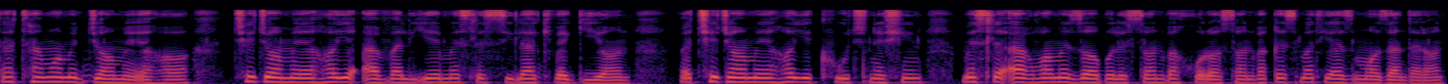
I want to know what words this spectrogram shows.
در تمام جامعه ها چه جامعه های اولیه مثل سیلک و گیان و چه جامعه های کوچنشین مثل اقوام زابلستان و خراسان و قسمتی از مازندران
